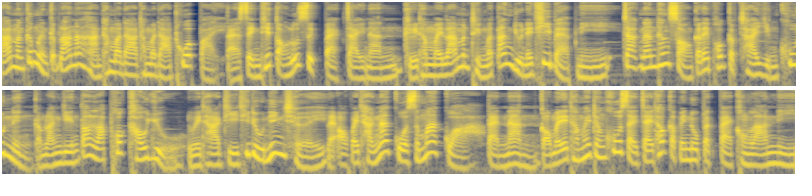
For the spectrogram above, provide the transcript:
ร้านมันก็เหมือนกับร้านอาหารธรรมดาธรรมดาทั่วไป แต่สิ่งที่ต้องรู้สึกแปลกใจนั้น คือทำไมร้านมันถึงมาตั้งอยู่ในที่แบบนี้ จากนั้นทั้งสองก็ได้พบกับชายหญิงคู่หนึ่งกำลังยืนต้อนรับพวกเขาอยู่ด้วยท่าทีที่ดูนิ่งเฉย และออกไปทางน่ากลัวซะมากกว่า แต่นั่นก็ไม่ได้ทำให้ทั้งคู่ใส่ใจเท่ากับเมนูแปลกๆของร้านนี้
